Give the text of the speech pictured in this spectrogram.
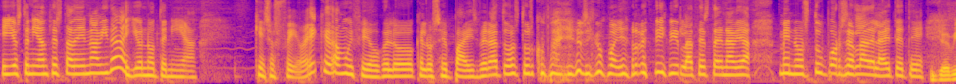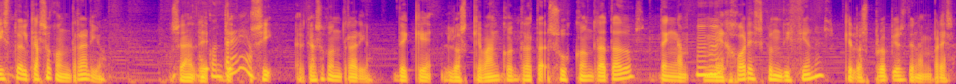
Ellos tenían cesta de Navidad, yo no tenía. Que eso es feo, ¿eh? Queda muy feo que lo, que lo sepáis. Ver a todos tus compañeros y compañeras recibir la cesta de Navidad, menos tú por ser la de la ETT. Yo he visto el caso contrario. O sea, de- contrario? sí, el caso contrario. De que los que van contrata- subcontratados tengan mejores condiciones que los propios de la empresa.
